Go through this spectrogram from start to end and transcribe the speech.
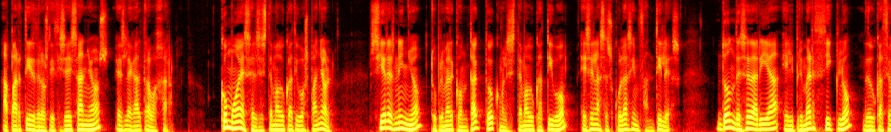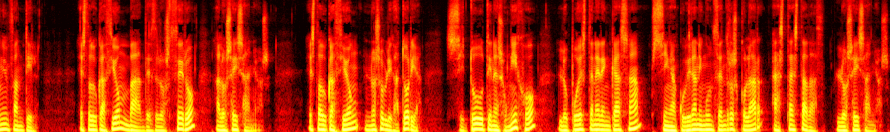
a partir de los 16 años es legal trabajar. ¿Cómo es el sistema educativo español? Si eres niño, tu primer contacto con el sistema educativo es en las escuelas infantiles, donde se daría el primer ciclo de educación infantil, esta educación va desde los 0 a los 6 años. Esta educación no es obligatoria. Si tú tienes un hijo, lo puedes tener en casa sin acudir a ningún centro escolar hasta esta edad, los 6 años.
